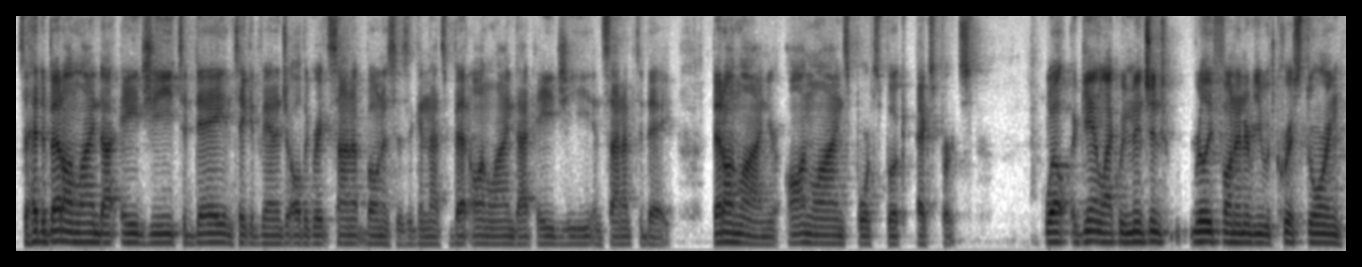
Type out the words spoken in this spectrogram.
So head to betonline.ag today and take advantage of all the great sign up bonuses. Again, that's betonline.ag and sign up today. Bet Online, your online sportsbook experts. Well, again, like we mentioned, really fun interview with Chris Doering,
